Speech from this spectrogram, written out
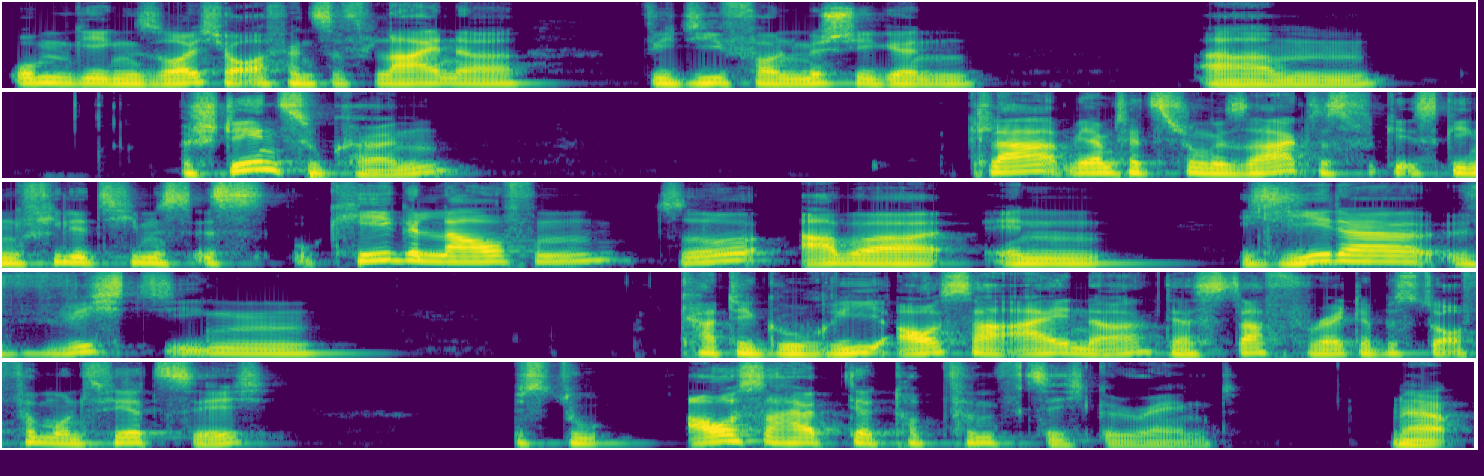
um gegen solche Offensive Liner wie die von Michigan ähm, bestehen zu können. Klar, wir haben es jetzt schon gesagt, es ist gegen viele Teams ist okay gelaufen, so, aber in jeder wichtigen Kategorie außer einer, der Stuff Rate, da bist du auf 45, bist du außerhalb der Top 50 gerankt. Ja.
